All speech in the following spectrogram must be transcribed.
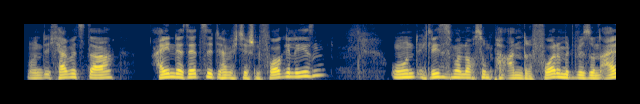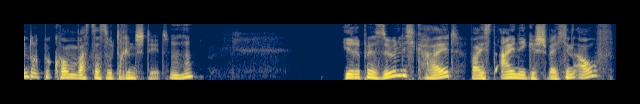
Und ich habe jetzt da einen der Sätze, die habe ich dir schon vorgelesen. Und ich lese jetzt mal noch so ein paar andere vor, damit wir so einen Eindruck bekommen, was da so drin steht. Mhm. Ihre Persönlichkeit weist einige Schwächen auf,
